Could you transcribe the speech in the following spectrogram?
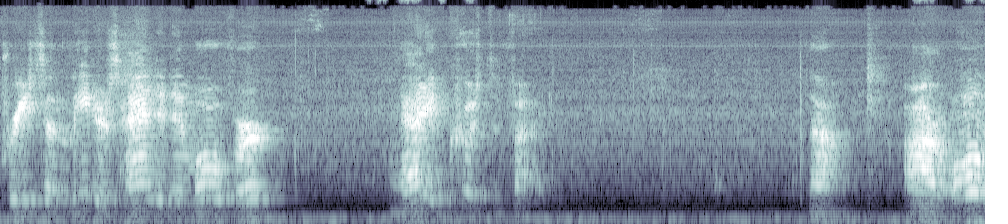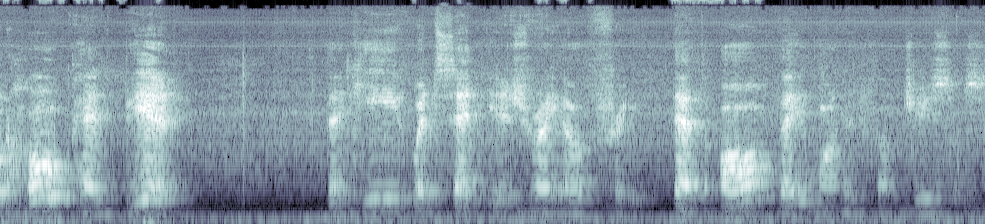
priests and leaders handed him over and had him crucified. Now, our own hope had been that he would set Israel free. That's all they wanted from Jesus.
